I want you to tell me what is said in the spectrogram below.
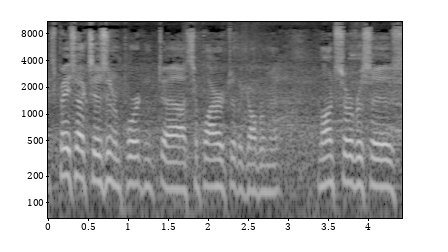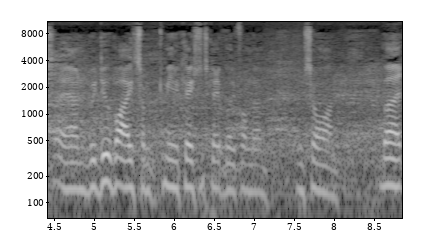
SpaceX is an important uh, supplier to the government, launch services, and we do buy some communications capability from them and so on. But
